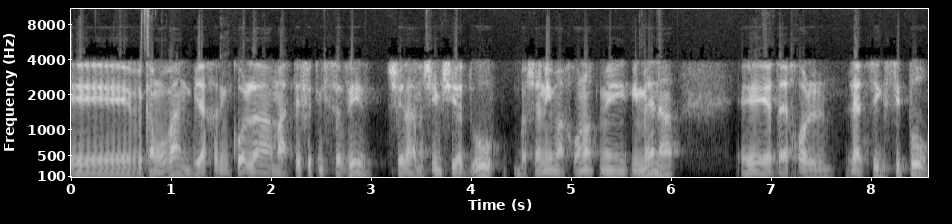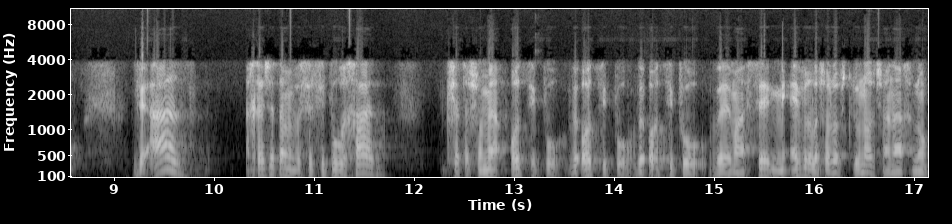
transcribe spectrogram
אה, וכמובן, ביחד עם כל המעטפת מסביב של האנשים שידעו בשנים האחרונות ממנה, אתה יכול להציג סיפור. ואז, אחרי שאתה מבסס סיפור אחד, כשאתה שומע עוד סיפור ועוד סיפור ועוד סיפור, ולמעשה מעבר לשלוש תלונות שאנחנו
